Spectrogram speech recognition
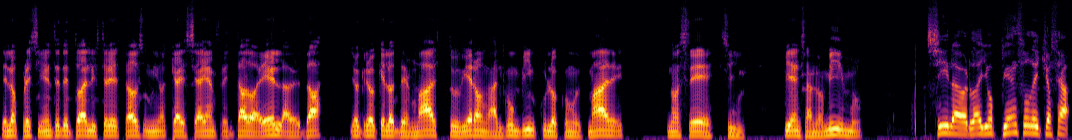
de los presidentes de toda la historia de Estados Unidos que se haya enfrentado a él, la verdad. Yo creo que los demás tuvieron algún vínculo con Osama, no sé si piensan lo mismo. Sí, la verdad yo pienso de que, o sea,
